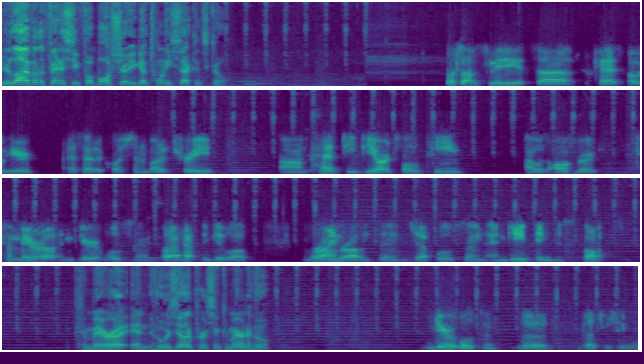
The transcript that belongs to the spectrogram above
You're live on the fantasy football show. You got 20 seconds. Go. What's up, Smitty? It's uh, Caspo here. I just had a question about a trade. Um, had PPR 12 team. I was offered Kamara and Garrett Wilson, but I'd have to give up Brian Robinson, Jeff Wilson, and Gabe Davis. Thoughts? Kamara and who was the other person? Kamara and who? Garrett Wilson, the best receiver.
